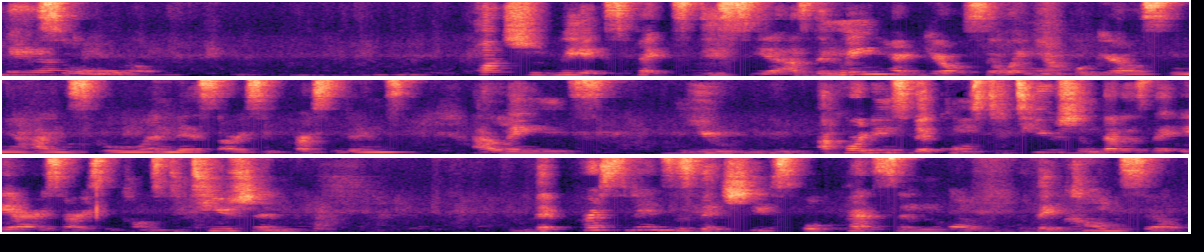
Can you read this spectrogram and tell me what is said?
They are So- doing well. What should we expect this year? As the main head girl, Sewenyako Girls in your High School and the SRC president, I learned you, according to the constitution, that is the ARSRC constitution, the president is the chief spokesperson of the council.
